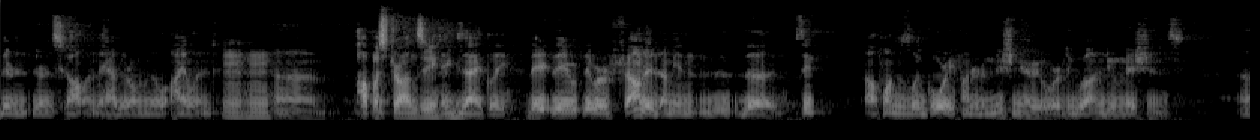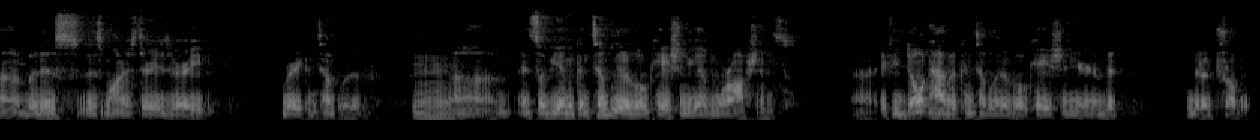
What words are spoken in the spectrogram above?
they're, they're in Scotland. They have their own little island. Mm-hmm. Um, Papa Stronsay. Exactly. They, they, they were founded, I mean, the St. Alphonsus Liguori founded a missionary order to go out and do missions. Um, but this, this monastery is very, very contemplative. Mm-hmm. Um, and so if you have a contemplative vocation, you have more options. Uh, if you don't have a contemplative vocation, you're in a bit, a bit of trouble,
